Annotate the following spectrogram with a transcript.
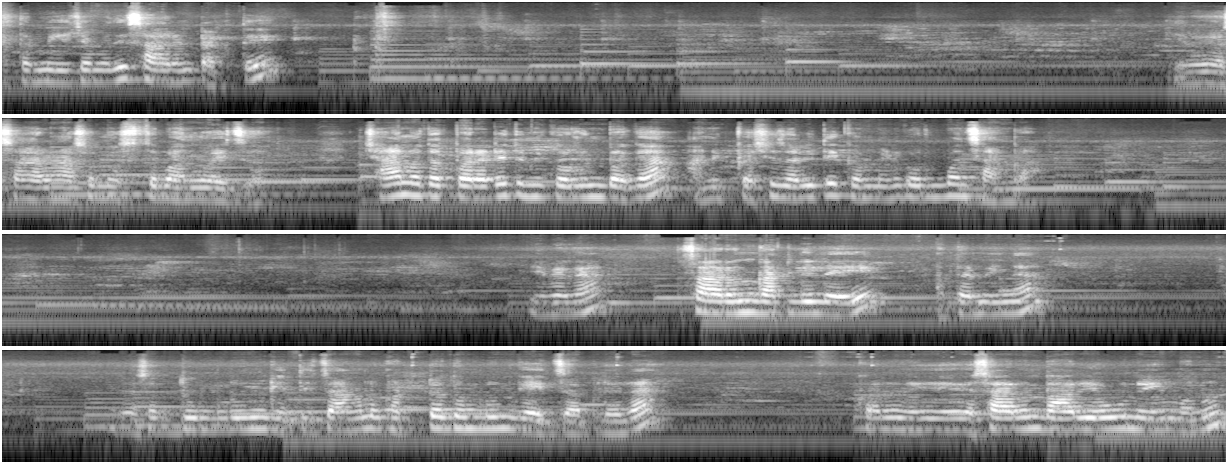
आता मी याच्यामध्ये सारण टाकते. सारण असं मस्त बांधवायचं छान होतात पराठे तुम्ही करून बघा आणि कसे झाले ते कमेंट करून पण सांगा. हे बघा सारण घातलेलं आहे. आता मी ना असं दुमडून घेते चांगलं घट्ट दुमडून घ्यायचं आपल्याला. कारण हे सारण बाहेर येऊ नये म्हणून.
